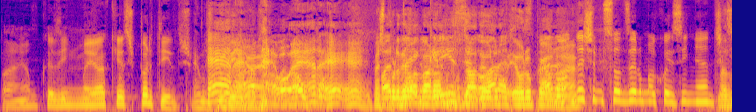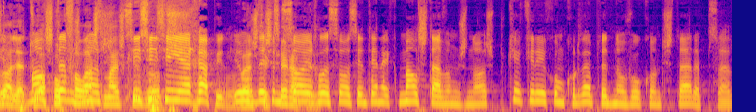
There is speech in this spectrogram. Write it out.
PAN é um bocadinho maior que esses partidos. É um bocadinho, é. Era, é, é. Mas perdeu agora o deputado agora, europeu, não é? Deixa-me só dizer uma coisinha antes. Mas olha, tu há pouco falaste nós... mais que Sim, sim, outros, sim, é rápido. Eu Deixa-me só, rápido. em relação à Centena, é que mal estávamos nós, porque eu queria concordar, portanto não vou contestar, apesar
